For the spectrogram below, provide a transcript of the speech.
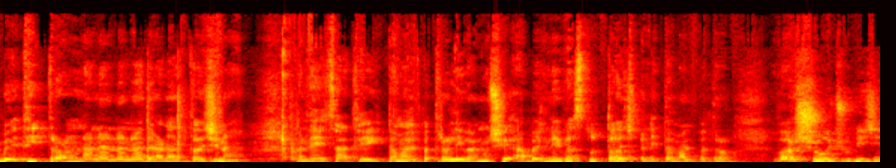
બેથી ત્રણ નાના નાના દાણા, તજના અને સાથે એક તમાલપત્ર લેવાનું છે. આ બંને વસ્તુ તજ અને તમાલપત્ર વર્ષો જૂની જે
